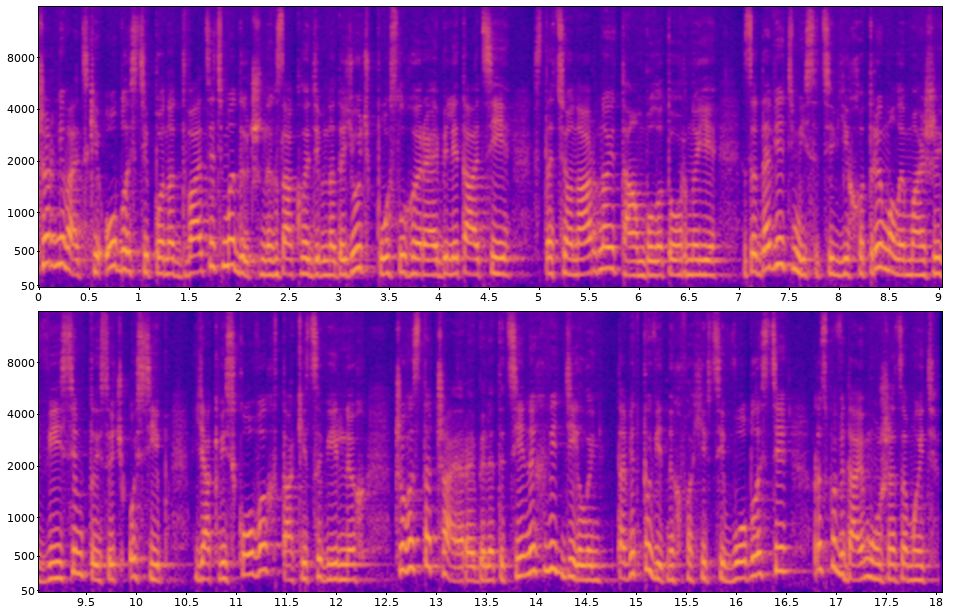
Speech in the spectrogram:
Чернівецькій області понад 20 медичних закладів надають послуги реабілітації стаціонарної та амбулаторної. За 9 місяців їх отримали майже 8 тисяч осіб, як військових, так і цивільних. Чи вистачає реабілітаційних відділень та відповідних фахівців в області, розповідаємо уже за мить.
